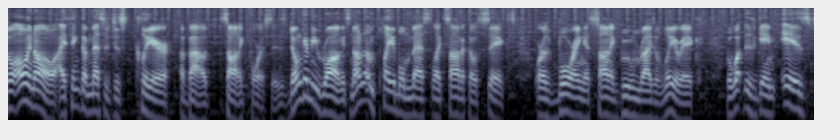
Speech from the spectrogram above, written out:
So all in all, I think the message is clear about Sonic Forces. Don't get me wrong, it's not an unplayable mess like Sonic 06, or as boring as Sonic Boom Rise of Lyric, but what this game is,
